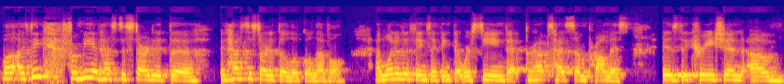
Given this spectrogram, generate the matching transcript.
Well, I think for me, it has to start at the it has to start at the local level. And one of the things I think that we're seeing that perhaps has some promise is the creation of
